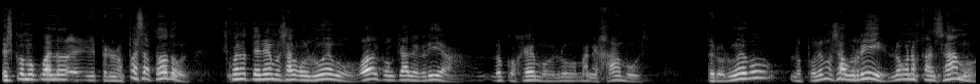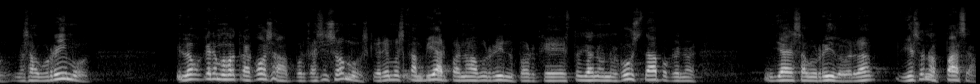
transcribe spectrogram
Es como cuando, eh, pero nos pasa a todos, es cuando tenemos algo nuevo, ¡ay, con qué alegría! Lo cogemos, lo manejamos. Pero luego nos podemos aburrir, luego nos cansamos, nos aburrimos. Y luego queremos otra cosa, porque así somos, queremos cambiar para no aburrirnos, porque esto ya no nos gusta, porque ya es aburrido, ¿verdad? Y eso nos pasa.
